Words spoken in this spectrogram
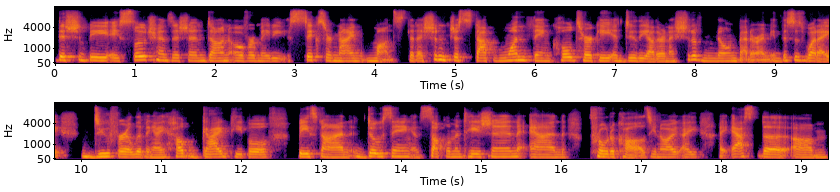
this should be a slow transition done over maybe six or nine months, that I shouldn't just stop one thing cold turkey and do the other. And I should have known better. I mean, this is what I do for a living. I help guide people based on dosing and supplementation and protocols. You know, I, I, I asked the, um,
